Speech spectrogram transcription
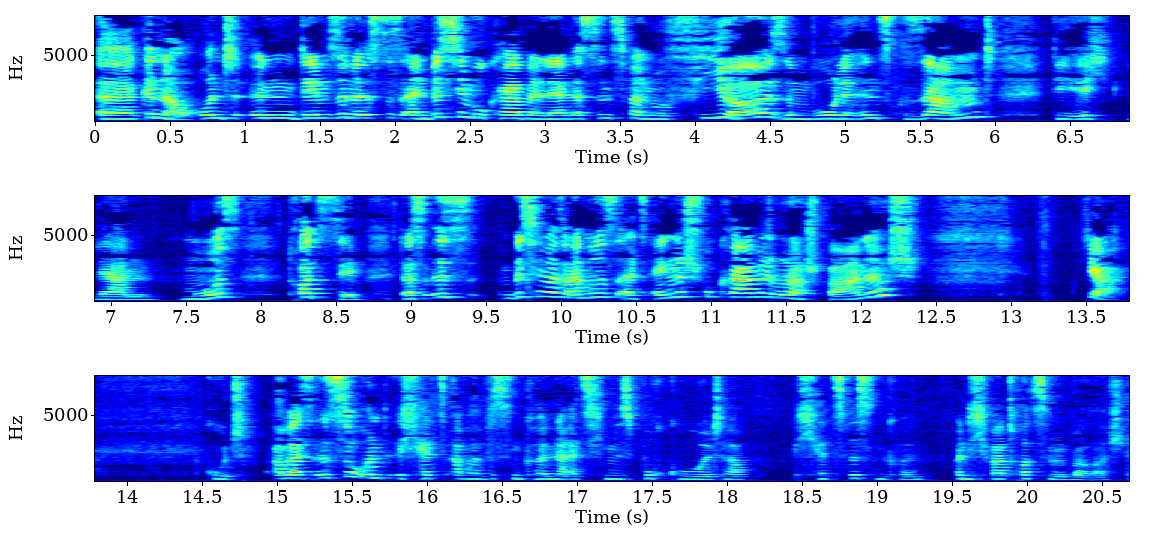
äh, genau. Und in dem Sinne ist es ein bisschen Vokabeln lernen. Es sind zwar nur vier Symbole insgesamt, die ich lernen muss. Trotzdem, das ist ein bisschen was anderes als Englisch-Vokabeln oder Spanisch. Ja, gut. Aber es ist so und ich hätte es aber wissen können, als ich mir das Buch geholt habe. Ich hätte es wissen können. Und ich war trotzdem überrascht.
